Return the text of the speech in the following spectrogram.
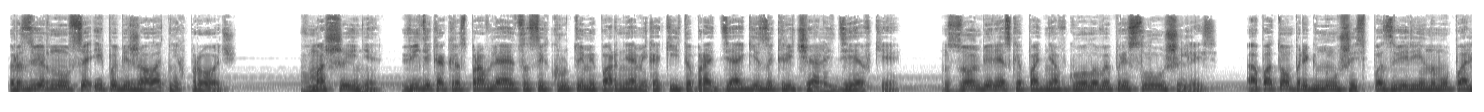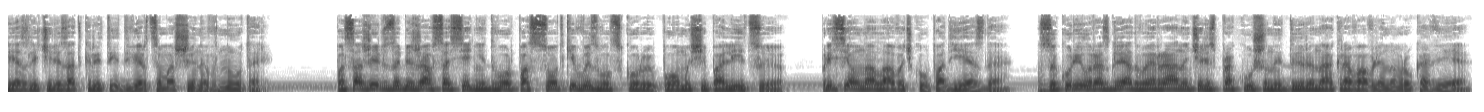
развернулся и побежал от них прочь. В машине, видя, как расправляются с их крутыми парнями какие-то бродяги, закричали девки. Зомби, резко подняв головы, прислушались, а потом, пригнувшись, по-звериному полезли через открытые дверцы машины внутрь. Пассажир, забежав в соседний двор по сотке, вызвал скорую помощь и полицию. Присел на лавочку у подъезда. Закурил, разглядывая раны через прокушенные дыры на окровавленном рукаве.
